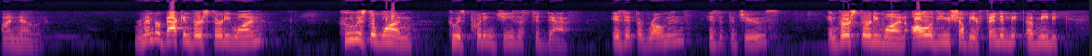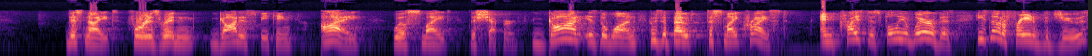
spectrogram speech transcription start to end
unknown. Remember back in verse 31? Who is the one who is putting Jesus to death? Is it the Romans? Is it the Jews? In verse 31, all of you shall be offended of me this night, for it is written, God is speaking, I will smite the shepherd. God is the one who's about to smite Christ. And Christ is fully aware of this. He's not afraid of the Jews,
